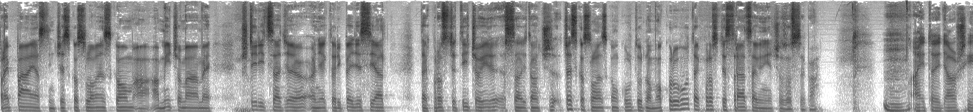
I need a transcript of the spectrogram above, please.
prepája s tým Československom a, a my, čo máme 40, a niektorí 50, tak proste tí, čo vyrastali v tom československom kultúrnom okruhu, tak proste strácajú niečo zo seba. Mm, aj to je ďalší,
